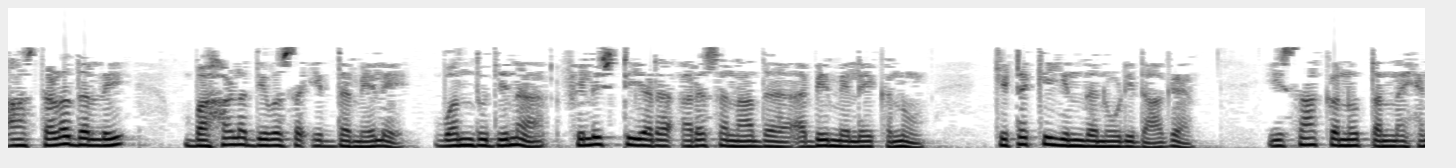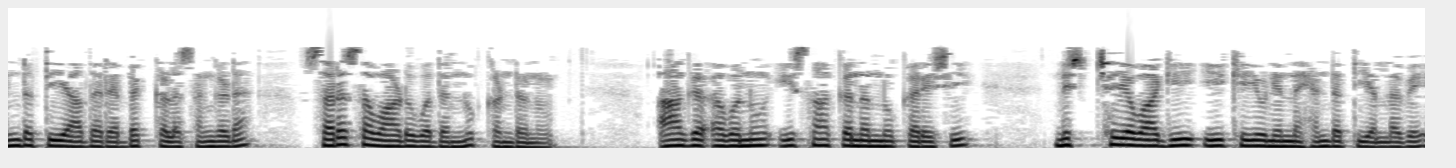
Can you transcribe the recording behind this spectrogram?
ಆ ಸ್ಥಳದಲ್ಲಿ ಬಹಳ ದಿವಸ ಇದ್ದ ಮೇಲೆ ಒಂದು ದಿನ ಫಿಲಿಸ್ಟಿಯರ ಅರಸನಾದ ಅಬಿಮೆಲೇಕನು ಕಿಟಕಿಯಿಂದ ನೋಡಿದಾಗ, ಇಸಾಕನು ತನ್ನ ಹೆಂಡತಿಯಾದ ರೆಬೆಕ್ಕಳ ಸಂಗಡ ಸರಸವಾಡುವುದನ್ನು ಕಂಡನು. ಆಗ ಅವನು ಇಸಾಕನನ್ನು ಕರೆಸಿ, ನಿಶ್ಚಯವಾಗಿ ಈಕೆಯು ನಿನ್ನ ಹೆಂಡತಿಯಲ್ಲವೇ,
